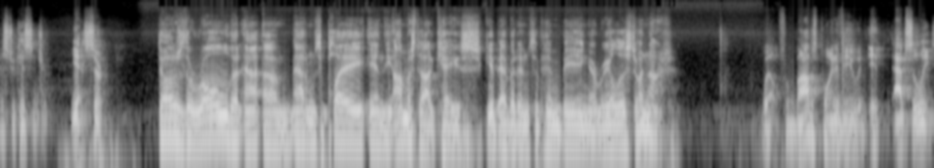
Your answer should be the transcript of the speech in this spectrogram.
Mr. Kissinger. Yes, sir. Does the role that um, Adams play in the Amistad case give evidence of him being a realist or not? Well, from Bob's point of view, it, it absolutely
